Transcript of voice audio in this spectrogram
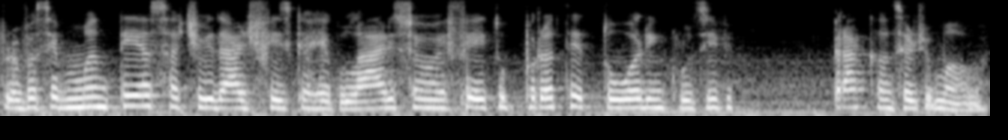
Para você manter essa atividade física regular, isso é um efeito protetor, inclusive para câncer de mama.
